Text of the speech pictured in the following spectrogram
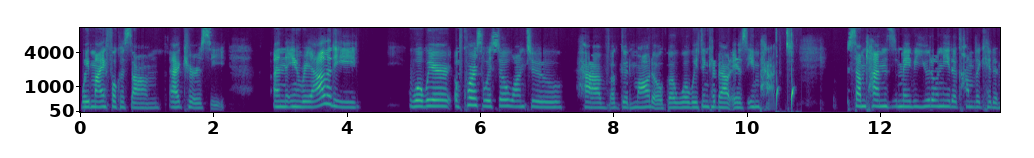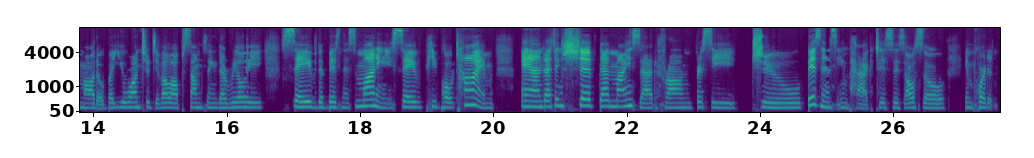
we might focus on accuracy. And in reality what we're of course we still want to have a good model, but what we think about is impact. Sometimes maybe you don't need a complicated model, but you want to develop something that really save the business money, save people time. And I think shift that mindset from accuracy to business impact is, is also important.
